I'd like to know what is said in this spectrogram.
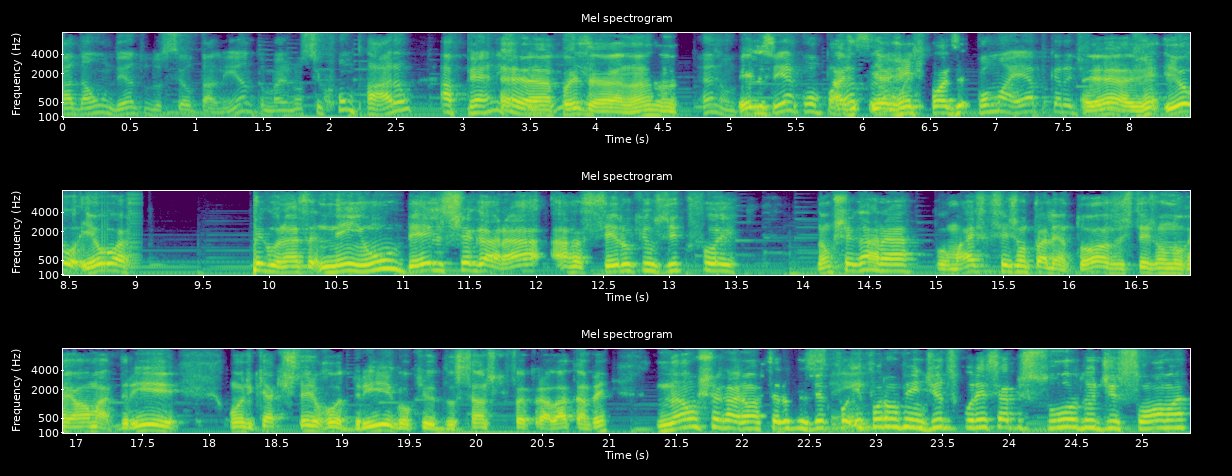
cada um dentro do seu talento, mas não se comparam a perna É, pois é. Não, é, não Eles, tem a comparação. A, a gente pode... Como a época era diferente. É, gente, eu, eu, segurança, nenhum deles chegará a ser o que o Zico foi. Não chegará. Por mais que sejam talentosos, estejam no Real Madrid, onde quer que esteja o Rodrigo, que, do Santos, que foi para lá também, não chegarão a ser o que o Zico Sim. foi. E foram vendidos por esse absurdo de soma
